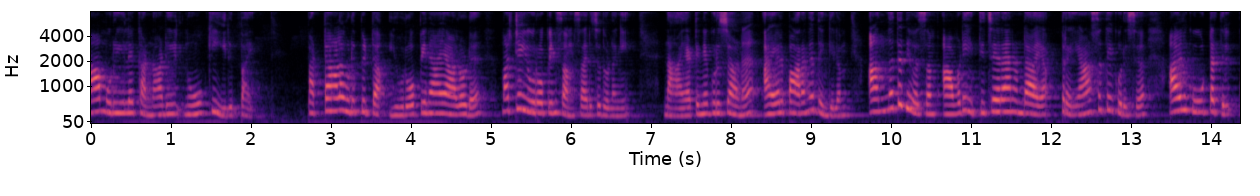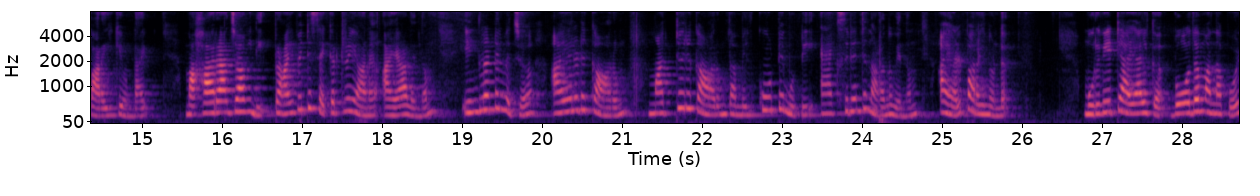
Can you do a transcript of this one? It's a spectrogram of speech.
ആ മുറിയിലെ കണ്ണാടിയിൽ നോക്കിയിരിപ്പായി പട്ടാള ഉടുപ്പിട്ട യൂറോപ്യനായ ആളോട് മറ്റേ യൂറോപ്യൻ സംസാരിച്ചു തുടങ്ങി. നായാട്ടിനെ കുറിച്ചാണ് അയാൾ പറഞ്ഞതെങ്കിലും അന്നത്തെ ദിവസം അവിടെ എത്തിച്ചേരാനുണ്ടായ പ്രയാസത്തെക്കുറിച്ച് അയാൾ കൂട്ടത്തിൽ പറയുകയുണ്ടായി. മഹാരാജാവിന്റെ പ്രൈവറ്റ് സെക്രട്ടറിയാണ് അയാളെന്നും ഇംഗ്ലണ്ടിൽ വെച്ച് അയാളുടെ കാറും മറ്റൊരു കാറും തമ്മിൽ കൂട്ടിമുട്ടി ആക്സിഡന്റ് നടന്നുവെന്നും അയാൾ പറയുന്നുണ്ട്. മുറിവേറ്റ അയാൾക്ക് ബോധം വന്നപ്പോൾ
